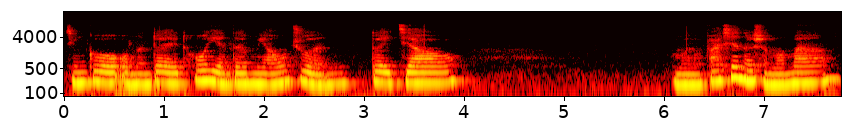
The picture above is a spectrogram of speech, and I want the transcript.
经过我们对拖延的瞄准。对焦，我们发现了什么吗？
